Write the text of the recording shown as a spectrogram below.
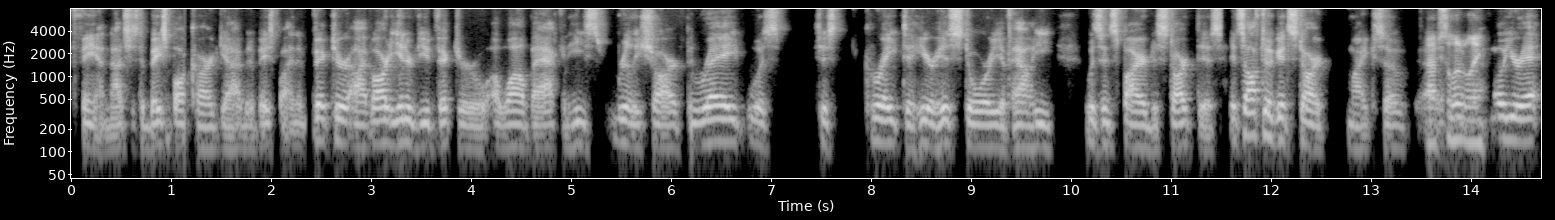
fan, not just a baseball card guy, but a baseball. And Victor, I've already interviewed Victor a while back, and he's really sharp. And Ray was just great to hear his story of how he was inspired to start this. It's off to a good start, Mike. So uh, Absolutely. Know you're at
